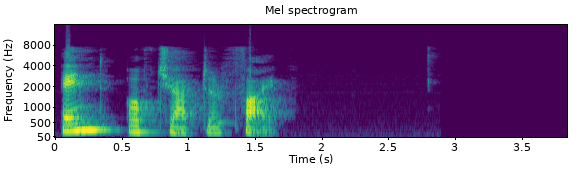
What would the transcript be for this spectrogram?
End of chapter 5.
